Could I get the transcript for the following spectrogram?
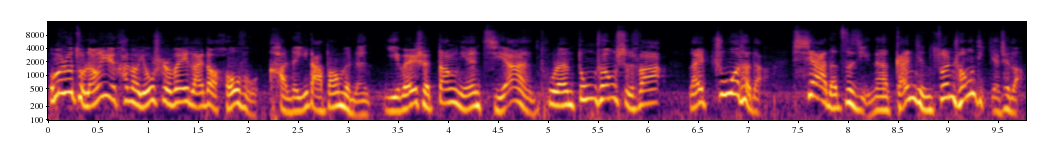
我们说左良玉看到尤世威来到侯府，看着一大帮的人，以为是当年劫案突然东窗事发来捉他的，吓得自己呢赶紧钻床底下去了。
